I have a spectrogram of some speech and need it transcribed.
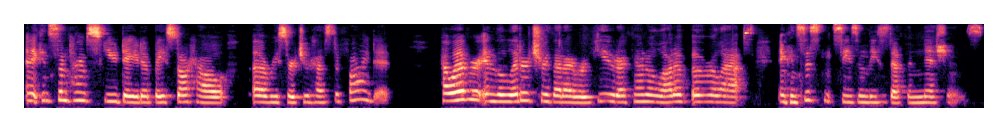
and it can sometimes skew data based on how a researcher has defined it. However, in the literature that I reviewed, I found a lot of overlaps and consistencies in these definitions.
